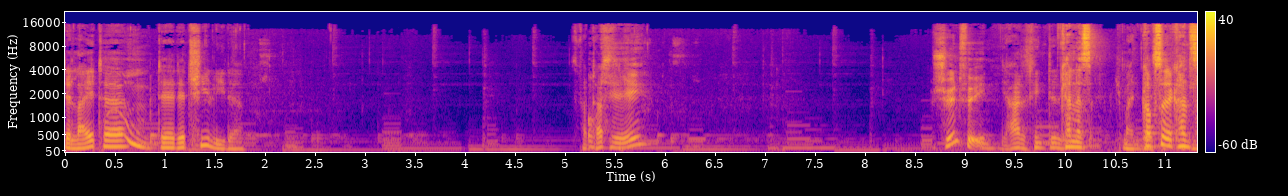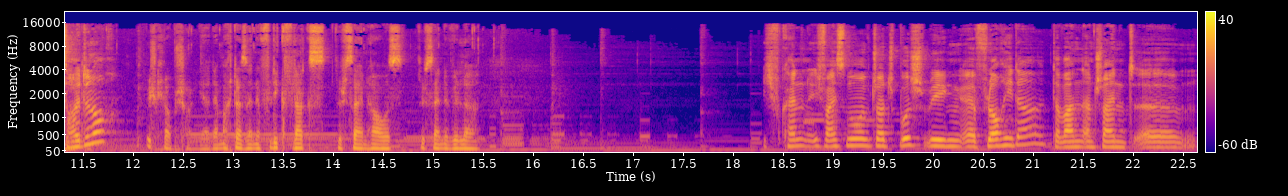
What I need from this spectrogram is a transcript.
der Leiter Hm. der, der Cheerleader. Das ist fantastisch. Okay. Schön für ihn. Ja, das klingt. Kann das. ich meine, Glaubst du, der kann es heute noch? Ich glaube schon, ja. Der macht da seine Flickflacks durch sein Haus, durch seine Villa. Ich kann, ich weiß nur George Bush wegen äh, Florida. Da waren anscheinend ähm,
